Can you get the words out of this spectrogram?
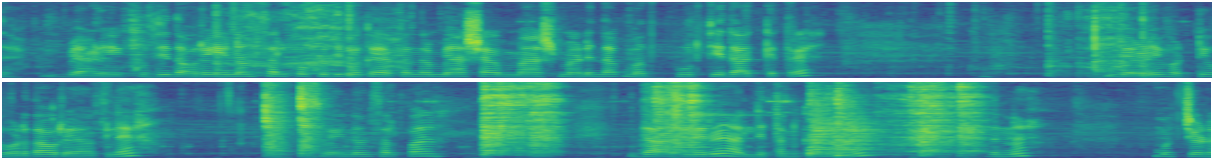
ಬ್ಯಾಳಿ ಬ್ಯಾಳೆ ಕುದ್ದಿದಾವ್ರಿ. ಇನ್ನೊಂದು ಸ್ವಲ್ಪ ಕುದಿಬೇಕು, ಯಾಕಂದ್ರೆ ಮ್ಯಾಶ್ ಮ್ಯಾಶ್ ಮಾಡಿದಾಗ ಮತ್ತು ಪೂರ್ತಿ ಇದಾಕೈತ್ರಿ ಬೇಳೆ ಹೊಟ್ಟೆ ಹೊಡೆದವ್ರಿ ಆಗಲೇ. ಸೊ, ಇನ್ನೊಂದು ಸ್ವಲ್ಪ ಇದಾಗಲಿ ರೀ ಅಲ್ಲಿ ತನಕ ನಾವು ಇದನ್ನು ಮುಚ್ಚಿಡ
